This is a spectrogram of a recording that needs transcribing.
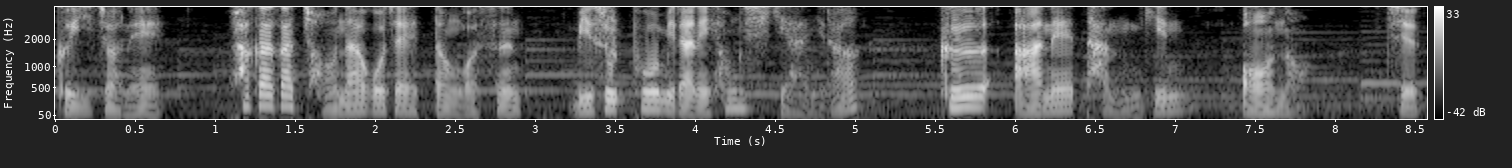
그 이전에 화가가 전하고자 했던 것은 미술품이라는 형식이 아니라 그 안에 담긴 언어, 즉,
